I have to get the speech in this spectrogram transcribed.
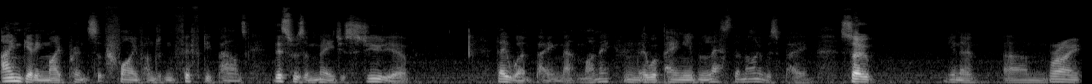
I'm getting my prints at £550. This was a major studio. They weren't paying that money. Mm. They were paying even less than I was paying. So, you know, um, right.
